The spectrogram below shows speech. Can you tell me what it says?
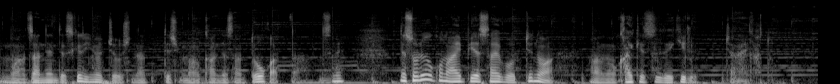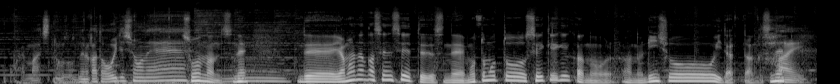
まあ、残念ですけど命を失ってしまう患者さんって多かったんですね。でそれをこの iPS 細胞っていうのはあの解決できるんじゃないかと。これ待ち望んでる方多いでしょうね。そうなんですね。で山中先生ってですねもともと整形外科のあの臨床医だったんですね。はい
